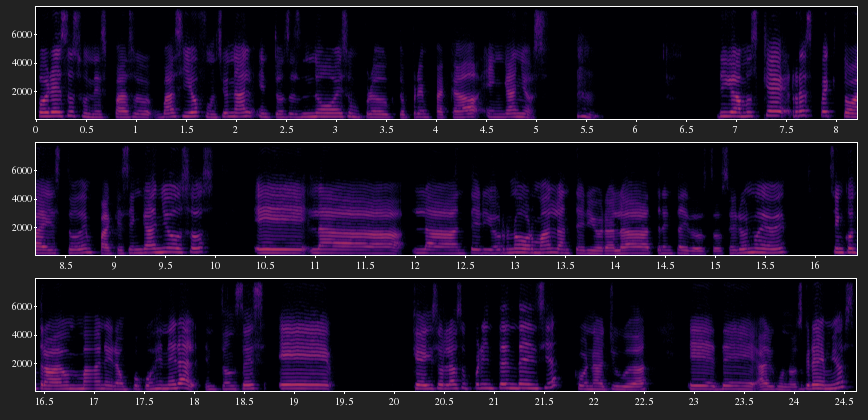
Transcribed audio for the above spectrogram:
Por eso es un espacio vacío funcional, entonces no es un producto preempacado engañoso. Digamos que respecto a esto de empaques engañosos, eh, la, anterior norma, la anterior a la 32209, se encontraba de manera un poco general. Entonces, eh, ¿qué hizo la superintendencia? Con ayuda eh, de algunos gremios,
